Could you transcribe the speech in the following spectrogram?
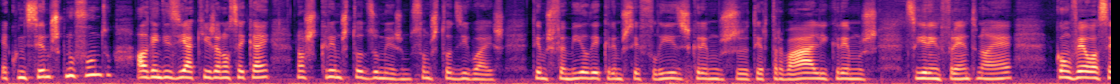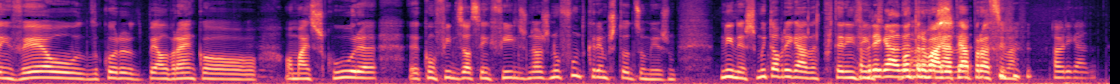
é conhecermos que, no fundo, alguém dizia aqui, já não sei quem, nós queremos todos o mesmo, somos todos iguais. Temos família, queremos ser felizes, queremos eh, ter trabalho e queremos seguir em frente, não é? Com véu ou sem véu, de cor de pele branca ou, ou, mais escura, eh, com filhos ou sem filhos. Nós, no fundo, queremos todos o mesmo. Meninas, muito obrigada por terem vindo. Obrigada. Bom trabalho, obrigada. até à próxima. obrigada.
